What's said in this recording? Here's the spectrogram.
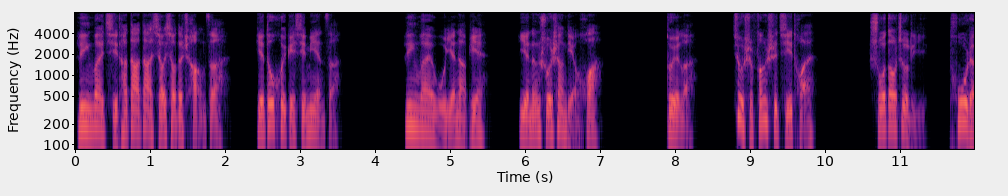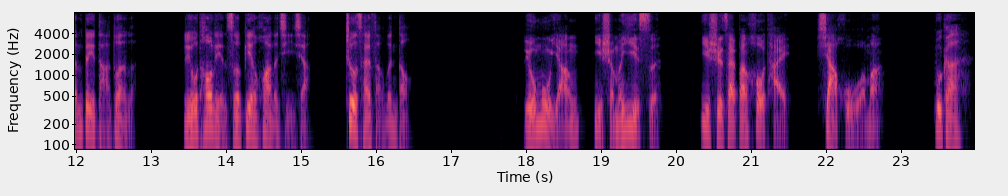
另外，其他大大小小的厂子也都会给些面子。另外，五爷那边也能说上点话。对了，就是方氏集团。说到这里，突然被打断了。刘涛脸色变化了几下，这才反问道：“刘牧阳，你什么意思？你是在搬后台吓唬我吗？”“不敢，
